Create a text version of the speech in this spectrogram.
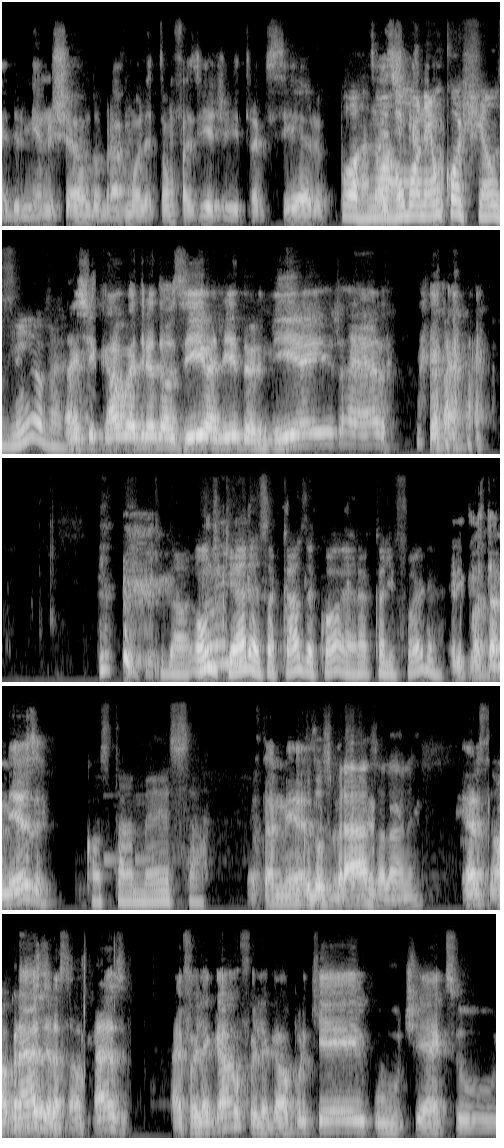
Aí dormia no chão, dobrava o moletom, fazia de travesseiro. Porra, não arrumou esticava. nenhum colchãozinho, velho. Aí esticava o edredomzinho ali, dormia e já era. Onde que era essa casa? Qual? Era a Califórnia? Era em Costa Mesa. Costa Mesa. Costa Mesa. Fico dos brasa lá, né? Era só uma brasa, era só uma brasa. Aí foi legal, foi legal porque o TX, o,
